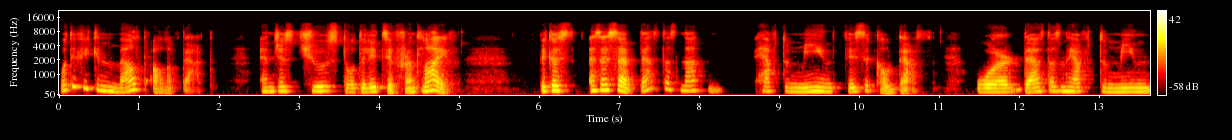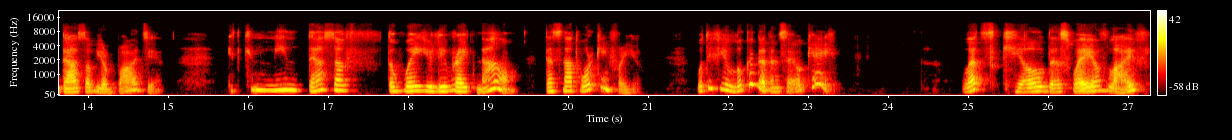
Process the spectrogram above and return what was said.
What if you can melt all of that and just choose totally different life? Because as I said, death does not have to mean physical death or death doesn't have to mean death of your body. It can mean death of the way you live right now that's not working for you. What if you look at that and say, okay, let's kill this way of life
